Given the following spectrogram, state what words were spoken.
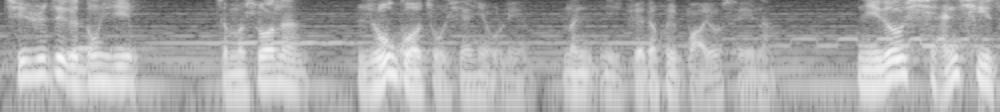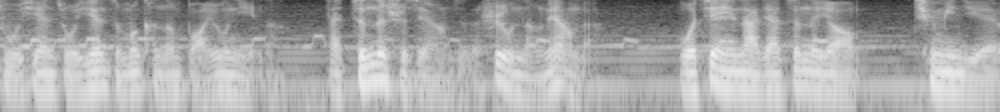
其实这个东西怎么说呢？如果祖先有灵，那你觉得会保佑谁呢？你都嫌弃祖先，祖先怎么可能保佑你呢？哎，真的是这样子的，是有能量的。我建议大家真的要清明节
